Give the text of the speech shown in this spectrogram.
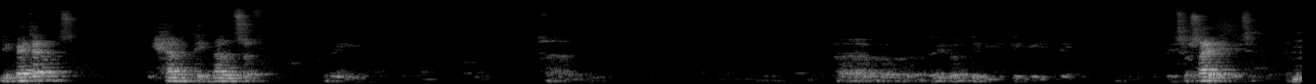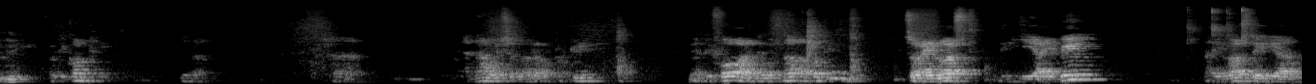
the veterans, help the nuns of the um, uh, the, the, the, the, society, the, Mhm. for the country, you know. Uh, and now it's a lot of opportunity. But before there was no opportunity. So I lost the GI Bill, I lost the um,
